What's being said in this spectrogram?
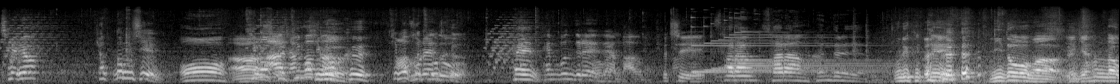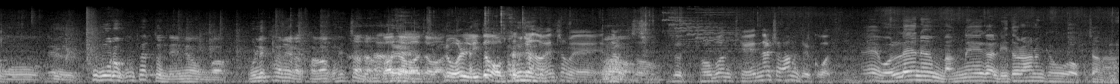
체력. 협동심. 어. 아, 팀워크. 팀워크, 팀워크. 팬분들에 대한 마음. 그치. 사랑. 사랑 팬들에 대한. 우리 그때 리더 막 얘기한다고 그 후보로 뽑혔던 네 명 막 몰래카메라 당하고 했잖아. 맞아, 맞아, 맞아. 그리고 원래 리더가 없었잖아 맨 처음에 옛날부터. 그래서 저번 옛날처럼 하면 될 것 같아. 네, 원래는 막내가 리더를 하는 경우가 없잖아.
